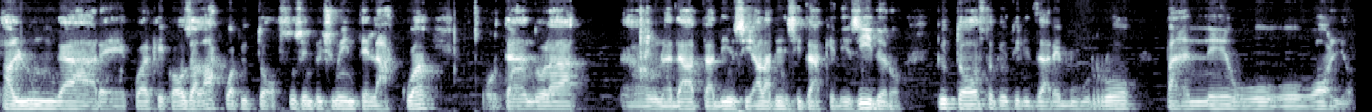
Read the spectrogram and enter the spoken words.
allungare qualche cosa l'acqua piuttosto, semplicemente l'acqua portandola a una data densi- alla densità che desidero, piuttosto che utilizzare burro, panne o, o olio.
